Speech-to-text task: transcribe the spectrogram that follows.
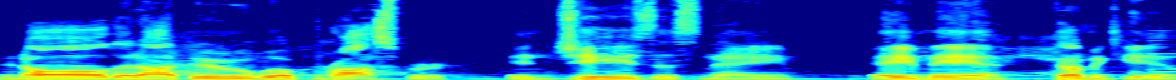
and all that I do will prosper. In Jesus' name, amen. Come and give.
